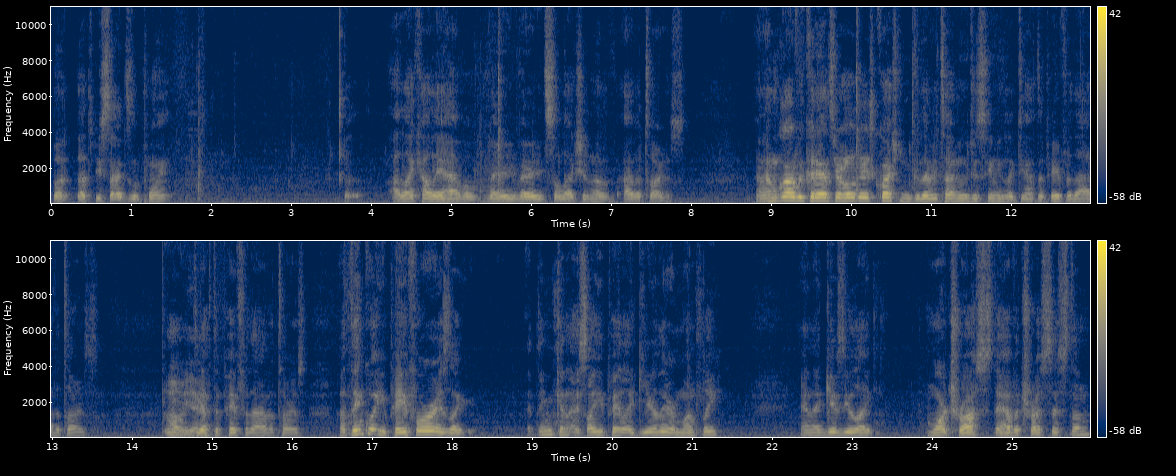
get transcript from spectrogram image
But that's besides the point. I like how they have a very varied selection of avatars. And I'm glad we could answer Jose's question because every time he would just see me like, "Do you have to pay for the avatars? Oh yeah. Do you have to pay for the avatars?" I think what you pay for is like, I think can. I saw you pay like yearly or monthly, and that gives you like more trust. They have a trust system,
